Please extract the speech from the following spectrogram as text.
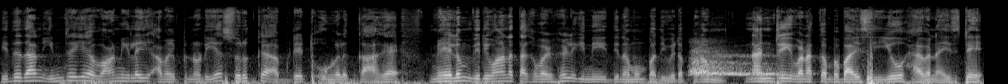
இதுதான் இன்றைய வானிலை அமைப்பினுடைய சுருக்க அப்டேட் உங்களுக்காக. மேலும் விரிவான தகவல்கள் இனி தினமும் பதிவிடப்படும். நன்றி வணக்கம் bye see you have a nice day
